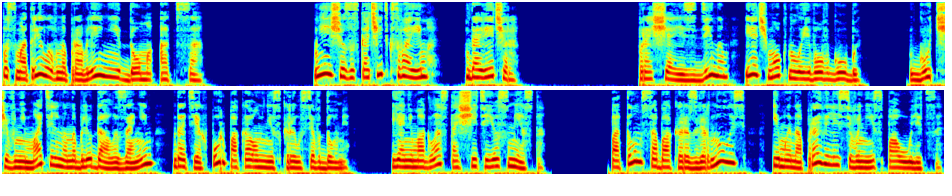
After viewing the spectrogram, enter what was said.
посмотрела в направлении дома отца. «Мне еще заскочить к своим. До вечера». Прощаясь с Дином, я чмокнула его в губы. Гуччи внимательно наблюдала за ним до тех пор, пока он не скрылся в доме. Я не могла стащить ее с места. Потом собака развернулась, и мы направились вниз по улице.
